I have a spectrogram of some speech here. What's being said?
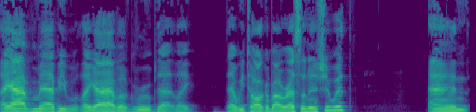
like I have mad people, like I have a group that like, that we talk about wrestling and shit with. And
